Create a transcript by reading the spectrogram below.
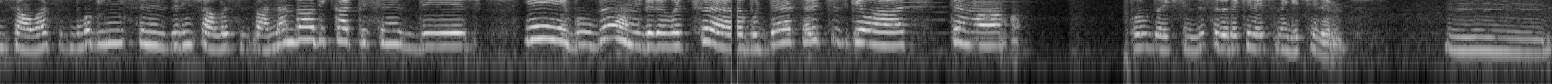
İnşallah siz bulabilmişsinizdir. İnşallah siz benden daha dikkatlisinizdir. Hey buldum kravatı. Burada sarı çizgi var. Tamam. Bulduk. Şimdi sıradaki resme geçelim. Hmm.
